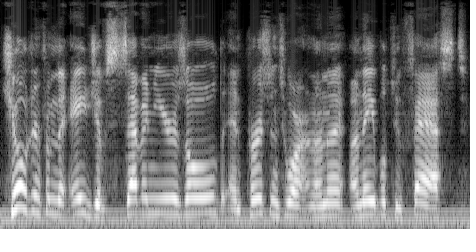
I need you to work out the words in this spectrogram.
Children from the age of seven years old and persons who are un- unable to fast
